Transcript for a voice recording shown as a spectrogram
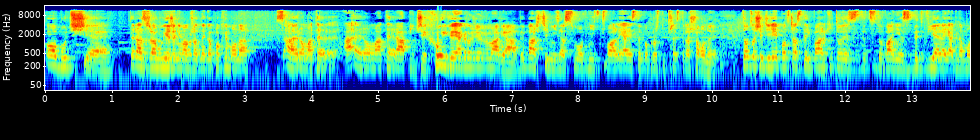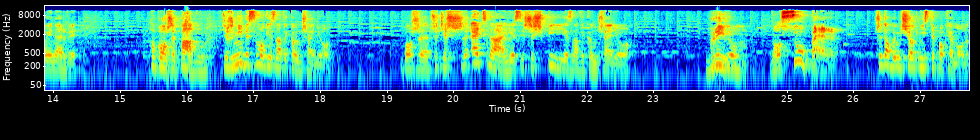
Obudź się! Teraz żałuję, że nie mam żadnego Pokemona z aeromater aeromaterapii, czy chuj wie jak to się wymawia. Wybaczcie mi za słownictwo, ale ja jestem po prostu przestraszony. To, co się dzieje podczas tej walki, to jest zdecydowanie zbyt wiele jak na moje nerwy. O Boże, padł. Przecież niby smog jest na wykończeniu. Boże, przecież Etna jest, jeszcze śpi i jest na wykończeniu. Brillum. No super! Przydałby mi się ognisty Pokémon.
